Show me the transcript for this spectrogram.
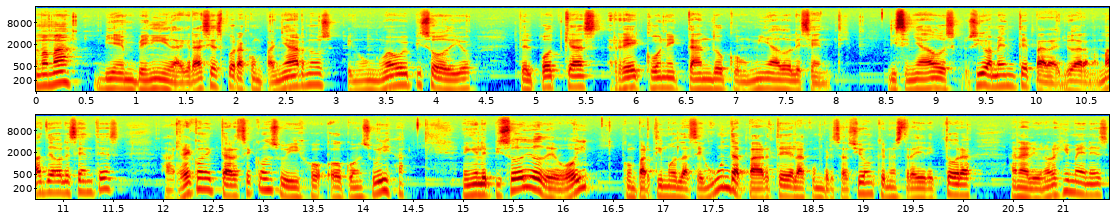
mamá, bienvenida. Gracias por acompañarnos en un nuevo episodio del podcast Reconectando con mi adolescente, diseñado exclusivamente para ayudar a mamás de adolescentes a reconectarse con su hijo o con su hija. En el episodio de hoy compartimos la segunda parte de la conversación que nuestra directora Ana Leonor Jiménez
